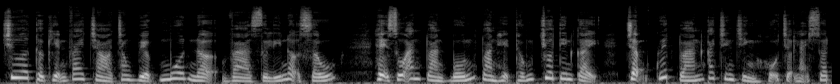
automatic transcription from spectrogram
chưa thực hiện vai trò trong việc mua nợ và xử lý nợ xấu. Hệ số an toàn vốn toàn hệ thống chưa tin cậy, chậm quyết toán các chương trình hỗ trợ lãi suất.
